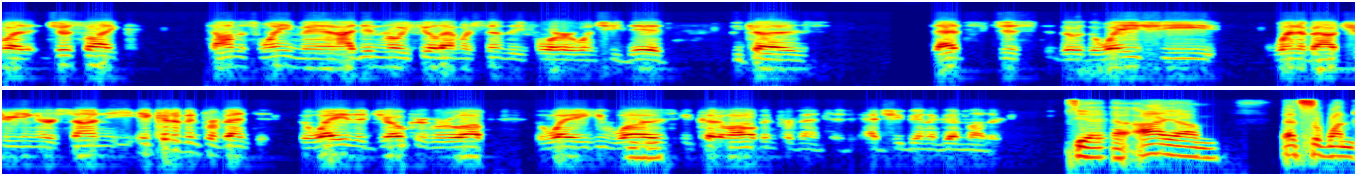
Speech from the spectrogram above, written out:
but just like Thomas Wayne, man, I didn't really feel that much sympathy for her when she did, because that's just the the way she went about treating her son. It could have been prevented. The way the Joker grew up, the way he was, mm-hmm. it could have all been prevented had she been a good mother. Yeah, I um, that's the one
